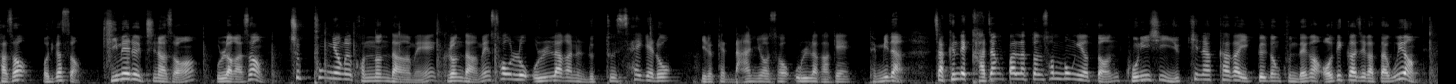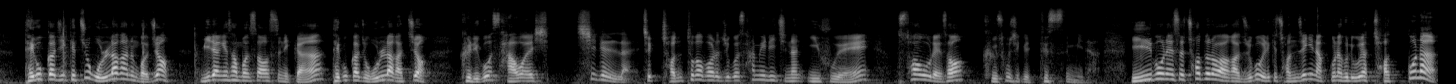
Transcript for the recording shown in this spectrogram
가서 어디 갔어? 김해를 지나서 올라가서 축풍령을 건넌 다음에 그런 다음에 서울로 올라가는 루트 세개로 이렇게 나뉘어서 올라가게 됩니다. 자, 근데 가장 빨랐던 선봉이었던 고니시 유키나카가 이끌던 군대가 어디까지 갔다고요? 대구까지 이렇게 쭉 올라가는 거죠. 밀양에서 한번 싸웠으니까 대구까지 올라갔죠. 그리고 4월 17일 날, 즉 전투가 벌어지고 3일이 지난 이후에 서울에서 그 소식을 듣습니다. 일본에서 쳐들어와 가지고 이렇게 전쟁이 났구나. 그리고 우리가 졌구나.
